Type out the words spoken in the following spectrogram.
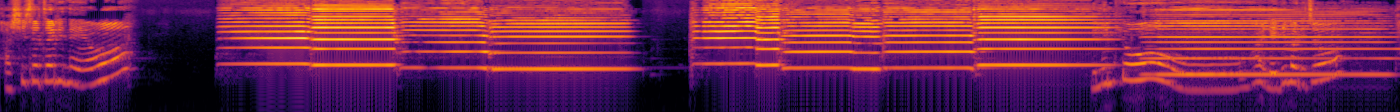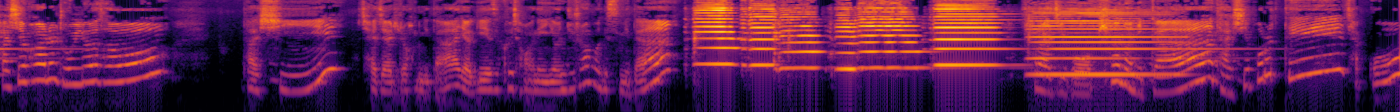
다시 제자리네요. 다시 제자리로 합니다. 여기에서 그 전에 연주를 하고 오겠습니다. 사라지고 피아노니까 다시 포르테 잡고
